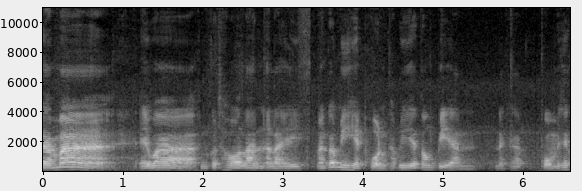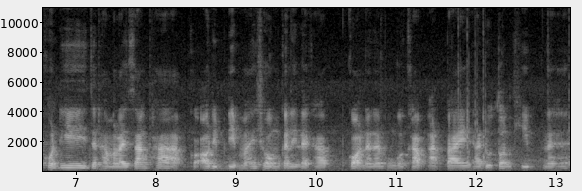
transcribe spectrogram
ดราม่าไอ้ว่ามันก็ท่อลั่นอะไร มันก็มีเหตุผลครับที่จะต้องเปลี่ยนนะครับ ผมไม่ใช่คนที่จะทำอะไรสร้างภาพ ก็เอาดิบๆมาให้ชมกันนี่แหละครับ ก่อนหน้านั้นผมก็ขับอัดไปถ้าดูต้นคลิปนะฮะ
